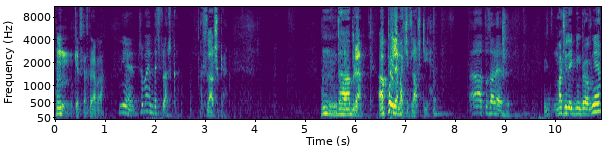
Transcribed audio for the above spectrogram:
hmm, kiepska sprawa. Nie, trzeba im dać flaszkę. Flaszkę. Hmm, dobra. A po ile macie flaszki? A, to zależy. Macie tutaj bimbrownię?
